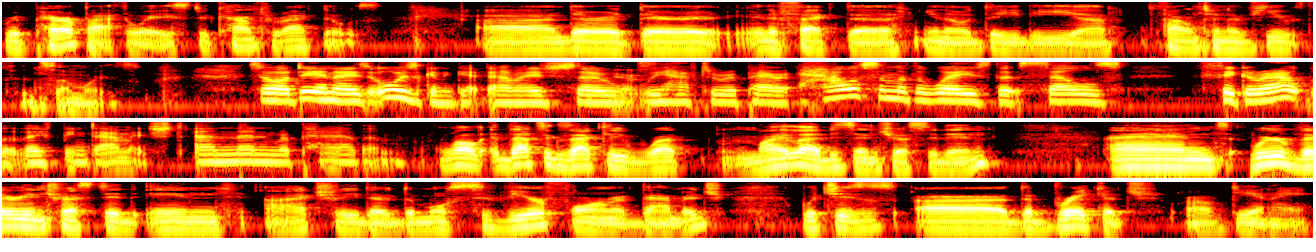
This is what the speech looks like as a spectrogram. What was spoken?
repair pathways to counteract those. Uh, they're they're in effect uh, you know the the uh, fountain of youth in some ways. So our DNA is always going to get damaged, so Yes. we have to repair it. How are some of the ways that cells figure out that they've been damaged and then repair them? Well, that's exactly what my lab is interested in. And we're very interested in uh, actually the, the most severe form of damage, which is uh, the breakage of DNA.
